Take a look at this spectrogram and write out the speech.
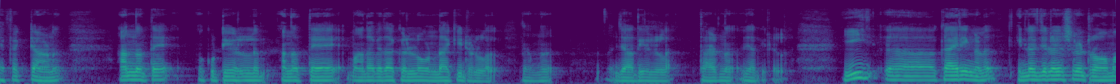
എഫക്റ്റാണ് അന്നത്തെ കുട്ടികളിലും അന്നത്തെ മാതാപിതാക്കളിലും ഉണ്ടാക്കിയിട്ടുള്ളത് അന്ന് ജാതിയിലുള്ള താഴ്ന്ന ജാതിയിലുള്ള. ഈ കാര്യങ്ങൾ ഇന്റർജനറേഷണൽ ട്രോമ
